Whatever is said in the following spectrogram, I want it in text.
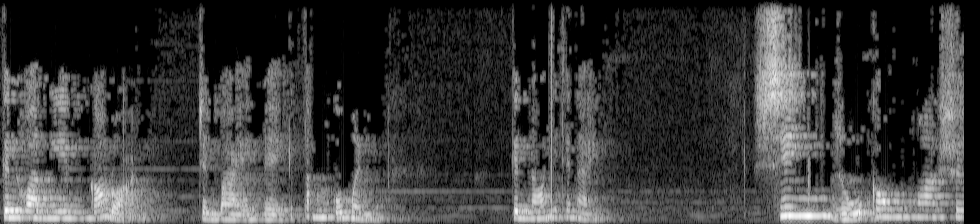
kinh hoa nghiêm có đoạn trình bày về cái tâm của mình. Kinh nói như thế này. Xin rủ công hoa sư.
